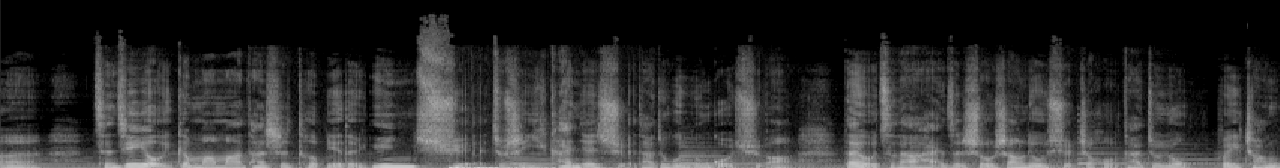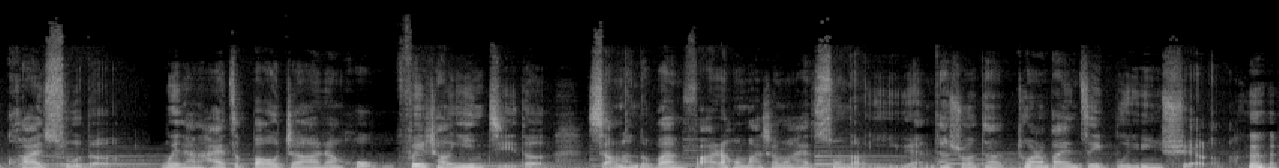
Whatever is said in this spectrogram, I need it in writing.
嗯，曾经有一个妈妈，她是特别的晕血，就是一看见血她就会晕过去啊。但有一次她孩子受伤流血之后，她就用非常快速的为她的孩子包扎，然后非常应急的想了很多办法，然后马上把孩子送到医院。她说她突然发现自己不晕血了，呵 呵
